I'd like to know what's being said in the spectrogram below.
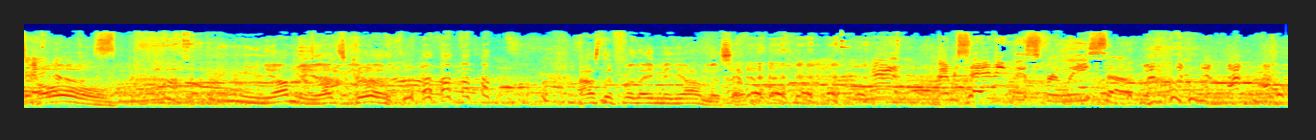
potatoes. Oh, mm, yummy. That's good. How's the filet mignon, Lisa? I'm saving this for Lisa.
